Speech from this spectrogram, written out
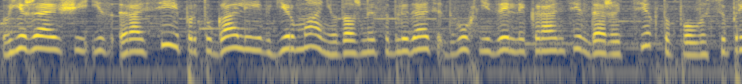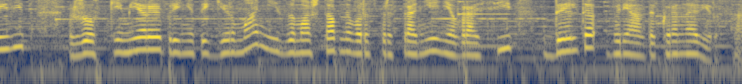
Въезжающие из России Португалии в Германию должны соблюдать двухнедельный карантин даже те, кто полностью привит. Жесткие меры приняты Германией из-за масштабного распространения в России дельта-варианта коронавируса.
